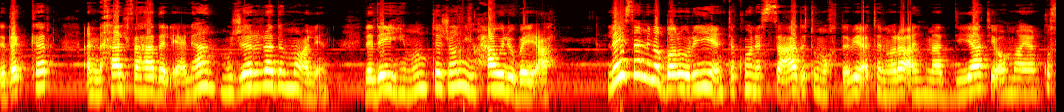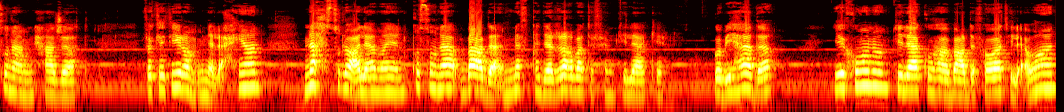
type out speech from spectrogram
تذكر أن خلف هذا الإعلان مجرد معلن لديه منتج يحاول بيعه. ليس من الضروري أن تكون السعادة مختبئة وراء الماديات أو ما ينقصنا من حاجات. فكثيرا من الأحيان نحصل على ما ينقصنا بعد أن نفقد الرغبة في امتلاكه. وبهذا يكون امتلاكها بعد فوات الأوان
